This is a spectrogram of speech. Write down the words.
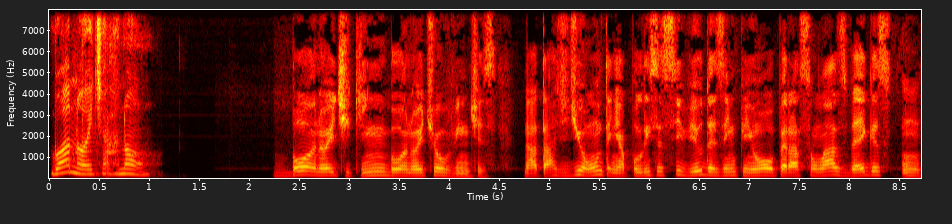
Boa noite, Arnon. Boa noite, Kim. Boa noite, ouvintes. Na tarde de ontem, a Polícia Civil desempenhou a Operação Las Vegas 1,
